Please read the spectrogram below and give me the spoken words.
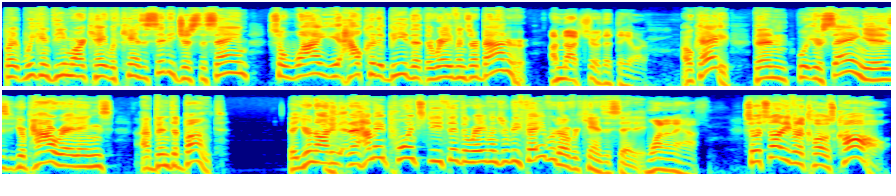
But we can demarcate with Kansas City just the same. So why? How could it be that the Ravens are better? I'm not sure that they are. Okay, then what you're saying is your power ratings have been debunked. That you're not even. how many points do you think the Ravens would be favored over Kansas City? One and a half. So it's not even a close call.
